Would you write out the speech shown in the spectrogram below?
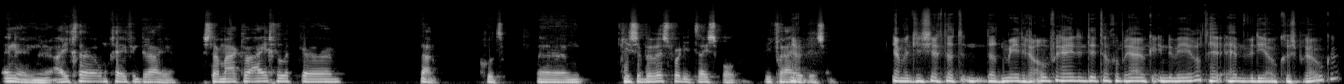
en in hun eigen omgeving draaien. Dus daar maken we eigenlijk, nou goed, kiezen bewust voor die twee sporen, die vrije ja. Ja, want je zegt dat, dat meerdere overheden dit al gebruiken in de wereld. hebben we die ook gesproken?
